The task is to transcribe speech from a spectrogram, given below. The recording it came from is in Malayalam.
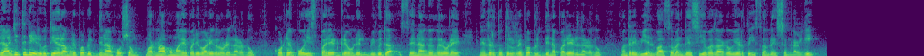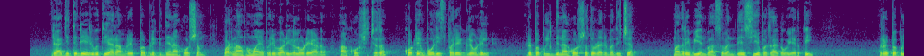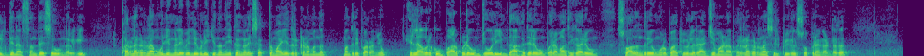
രാജ്യത്തിന്റെ എഴുപത്തിയാറാം റിപ്പബ്ലിക് ദിനാഘോഷം വർണാഭമായ പരിപാടികളോടെ നടന്നു. കോട്ടയം പോലീസ് പരേഡ് ഗ്രൗണ്ടിൽ വിവിധ സേനാംഗങ്ങളുടെ നേതൃത്വത്തിൽ റിപ്പബ്ലിക് ദിന പരേഡ് നടന്നു. മന്ത്രി വി എൻ വാസവൻ ദേശീയ പതാക ഉയർത്തി സന്ദേശം നൽകി. രാജ്യത്തിന്റെ എഴുപത്തിയാറാം റിപ്പബ്ലിക് ദിനാഘോഷം വർണാഭമായ പരിപാടികളോടെയാണ് ആഘോഷിച്ചത്. കോട്ടയം പോലീസ് പരേഡ് ഗ്രൗണ്ടിൽ റിപ്പബ്ലിക് ദിനാഘോഷത്തോടനുബന്ധിച്ച് മന്ത്രി വി എൻ വാസവൻ ദേശീയ പതാക ഉയർത്തി. റിപ്പബ്ലിക് ദിന സന്ദേശവും നൽകി. ഭരണഘടനാ മൂല്യങ്ങളെ വെല്ലുവിളിക്കുന്ന നീക്കങ്ങളെ ശക്തമായി എതിർക്കണമെന്ന് മന്ത്രി പറഞ്ഞു. എല്ലാവർക്കും പാർപ്പിടവും ജോലിയും ദാഹജലവും പരമാധികാരവും സ്വാതന്ത്ര്യവും ഉറപ്പാക്കിയുള്ള രാജ്യമാണ് ഭരണഘടനാ ശില്പികൾ സ്വപ്നം കണ്ടത്.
